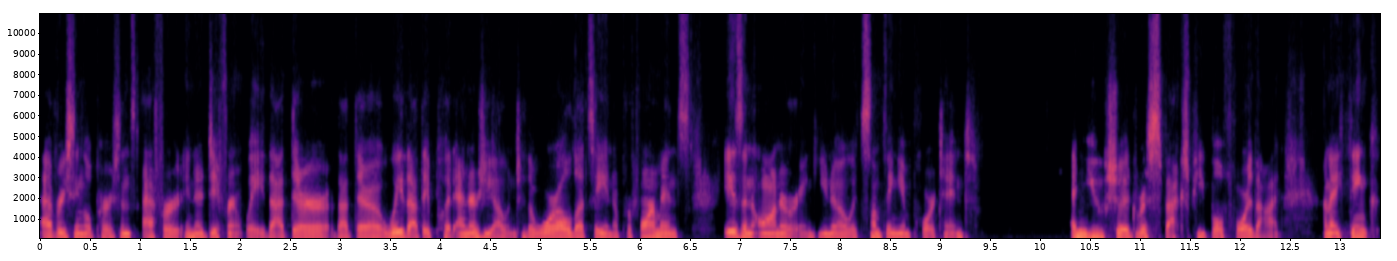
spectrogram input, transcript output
every single person's effort in a different way that their that the way that they put energy out into the world let's say in a performance is an honoring you know it's something important. And you should respect people for that. And i think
